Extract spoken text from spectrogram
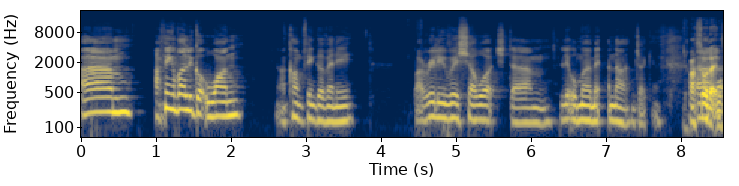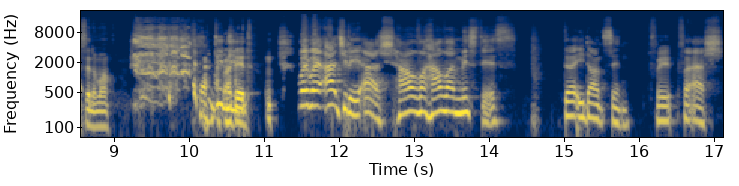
Um, I think I've only got one. I can't think of any. But I really wish I watched um Little Mermaid. No, I'm joking. I saw that in Uh, the cinema. Did I you? did. Wait, wait. Actually, Ash, how have I, how have I missed this? Dirty Dancing for for Ash.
